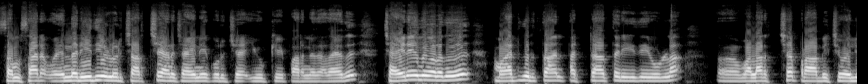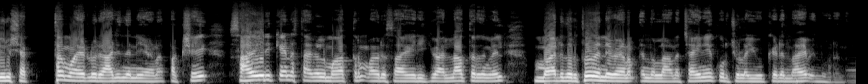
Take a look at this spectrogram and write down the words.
സംസാരം എന്ന രീതിയിലുള്ള ഒരു ചർച്ചയാണ് ചൈനയെക്കുറിച്ച് യു കെ പറഞ്ഞത് അതായത് ചൈന എന്ന് പറയുന്നത് മാറ്റി നിർത്താൻ പറ്റാത്ത രീതിയിലുള്ള വളർച്ച പ്രാപിച്ച വലിയൊരു ശക്തമായിട്ടുള്ള രാജ്യം തന്നെയാണ്. പക്ഷേ സഹകരിക്കേണ്ട സ്ഥലങ്ങളിൽ മാത്രം അവർ സഹകരിക്കുക അല്ലാത്തടങ്ങളിൽ മാറ്റി നിർത്തുക തന്നെ വേണം എന്നുള്ളതാണ് ചൈനയെക്കുറിച്ചുള്ള യു കെയുടെ നയം എന്ന് പറയുന്നത്.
